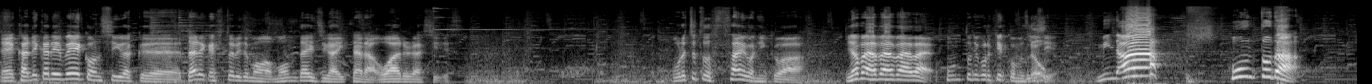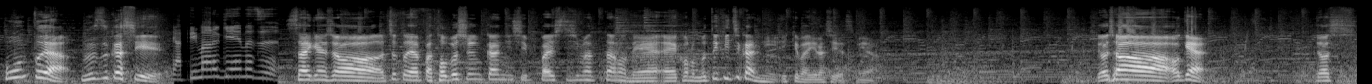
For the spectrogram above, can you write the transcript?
う。えー、カリカリベーコン C 枠、誰か一人でも問題児がいたら終わるらしいです。俺ちょっと最後に行くわ。やばいやばいやばいやばい。本当にこれ結構難しい。みんな、ああ本当だほんとや。難しい。さあ行きましょう。ちょっとやっぱ飛ぶ瞬間に失敗してしまったので、えー、この無敵時間に行けばいいらしいですみんなよいしょー。オッケー。よし。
